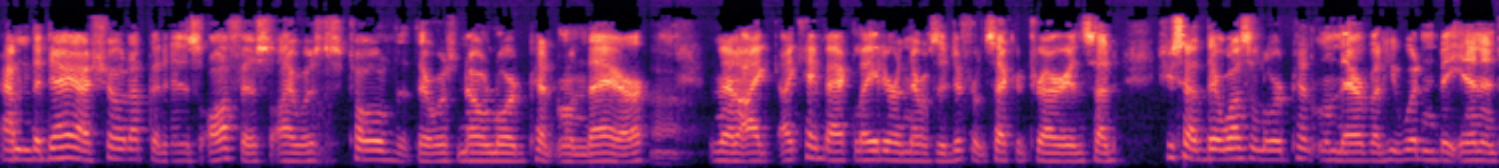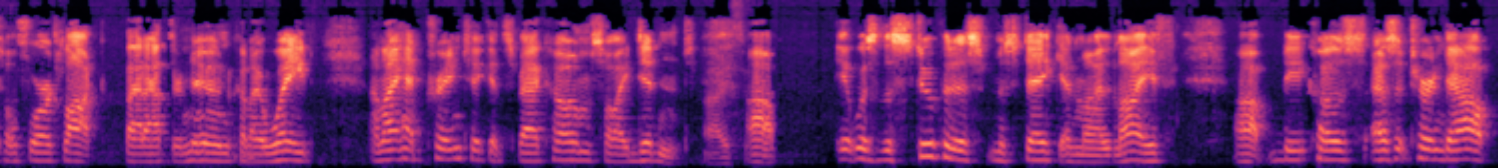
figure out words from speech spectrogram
And the day I showed up at his office, I was told that there was no Lord Pentland there. Uh-huh. And then I, I came back later and there was a different secretary and said, she said there was a Lord Pentland there, but he wouldn't be in until 4 o'clock that afternoon. Could I wait? And I had train tickets back home, so I didn't. I uh, it was the stupidest mistake in my life uh, because, as it turned out,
